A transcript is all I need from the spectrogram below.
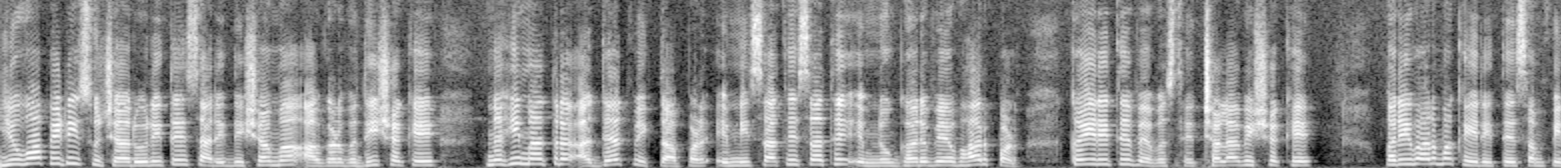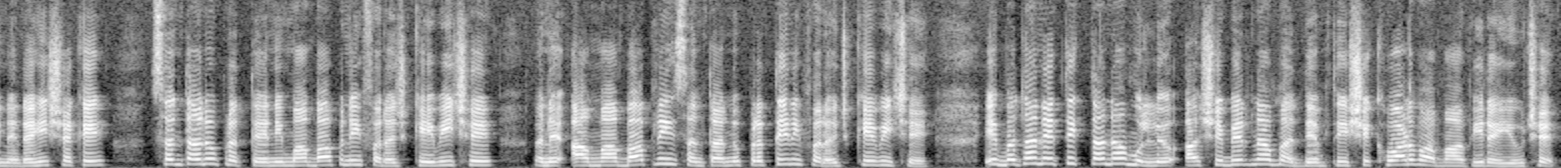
યુવા પેઢી સુચારુ રીતે સારી દિશામાં આગળ વધી શકે. નહીં માત્ર આધ્યાત્મિકતા, પણ એમની સાથે સાથે એમનો ઘર વ્યવહાર પણ કઈ રીતે વ્યવસ્થિત ચલાવી શકે? પરિવારમાં કઈ રીતે સંપીને રહી શકે? સંતાનો પ્રત્યેની મા બાપની ફરજ કેવી છે? અને આ મા બાપની સંતાનો પ્રત્યેની ફરજ કેવી છે? એ બધા નૈતિકતાના મૂલ્યો આ શિબિરના માધ્યમથી શીખવાડવામાં આવી રહ્યું છે.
